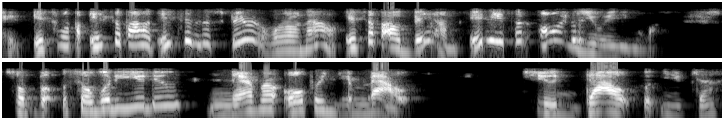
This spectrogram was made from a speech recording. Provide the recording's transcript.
faith. It's about, it's about it's in the spirit world now. It's about them. It isn't on you anymore. So so what do you do? Never open your mouth to doubt what you've just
